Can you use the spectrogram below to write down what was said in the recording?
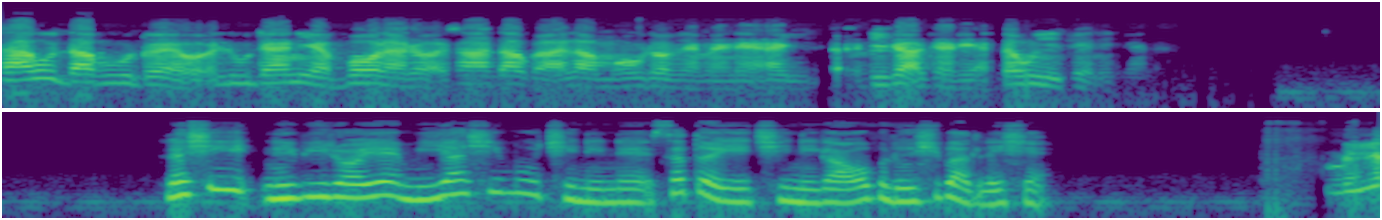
စားဖို့တောက်ဖို့အတွက်အလူတန်းတွေကပေါ်လာတော့အစားတောက်ကအဲ့လောက်မဟုတ်တော့ပြန်မယ်နဲ့အဲ့အဓိကအခက်တွေအတုံးရဖြစ်နေတယ် လက်ရှိနေပြည်တော်ရဲ့မီးရရှိမှုအခြေအနေနဲ့ဆက်သွယ်ရေးအခြေအနေကရောဘယ်လိုရှိပါသလဲရှင်မီးက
